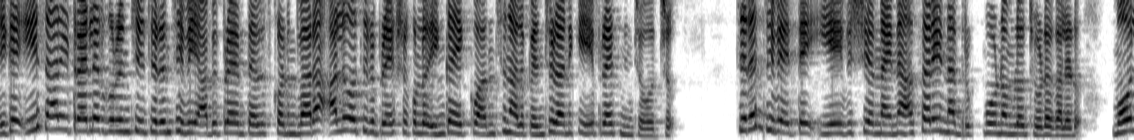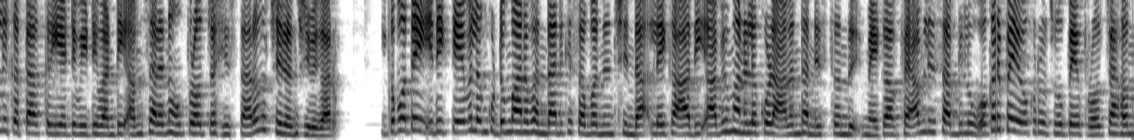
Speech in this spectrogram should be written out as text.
ఇక ఈసారి ట్రైలర్ గురించి చిరంజీవి అభిప్రాయం తెలుసుకోవడం ద్వారా అల్లు అర్జున్ ప్రేక్షకుల్లో ఇంకా ఎక్కువ అంచనాలు పెంచడానికి ప్రయత్నించవచ్చు. చిరంజీవి అయితే ఏ విషయాన్నైనా సరైన దృక్కోణంలో చూడగలడు. మౌలికత క్రియేటివిటీ వంటి అంశాలను ప్రోత్సహిస్తారు చిరంజీవి గారు. ఇకపోతే ఇది కేవలం కుటుంబానుబంధానికి సంబంధించిందా? లేక అది అభిమానులకు కూడా ఆనందాన్ని ఇస్తుంది? మెగా ఫ్యామిలీ సభ్యులు ఒకరిపై ఒకరు చూపే ప్రోత్సాహం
